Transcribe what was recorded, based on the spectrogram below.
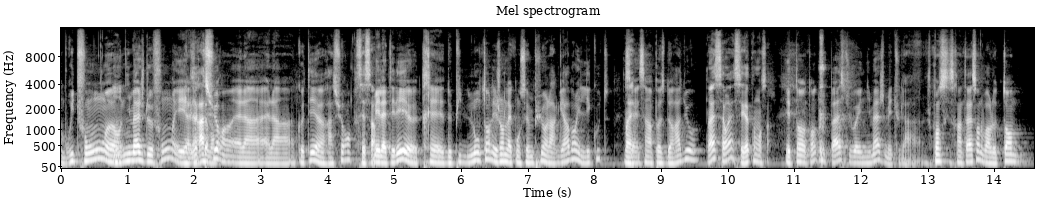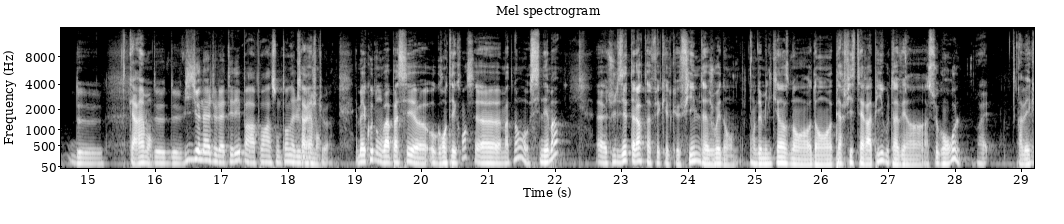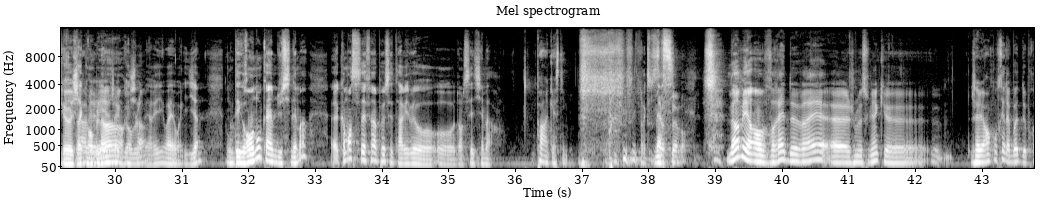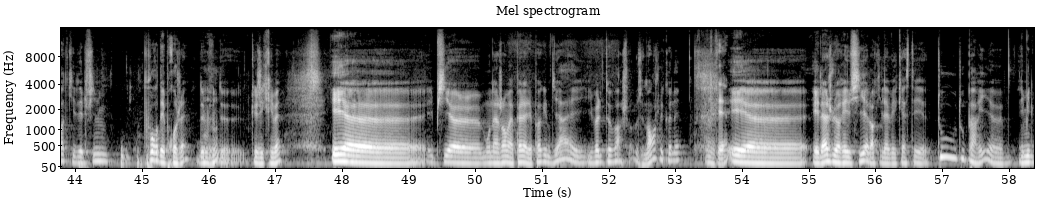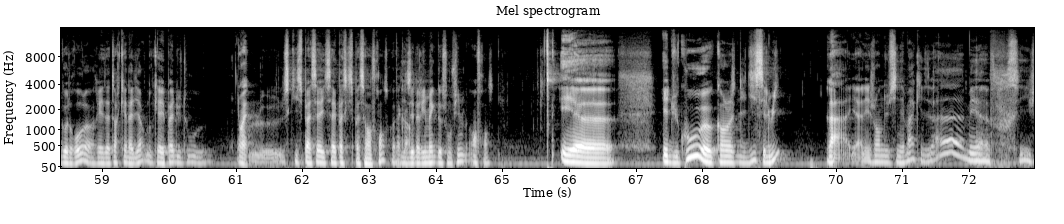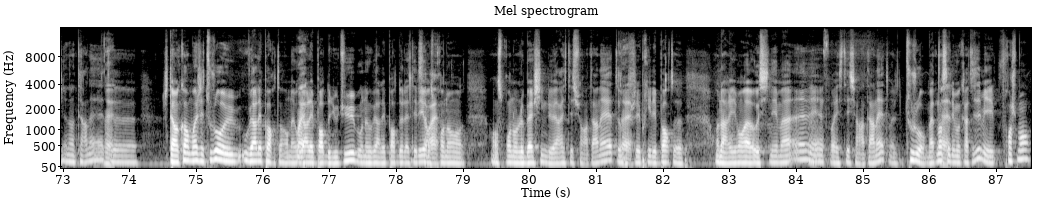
bruit de fond, euh, en mm. image de fond, et elle rassure. Hein. elle, a, elle, a, un côté euh, rassurant. C'est ça. Mais la télé, euh, très, depuis longtemps, les gens ne la consomment plus en la regardant, ils l'écoutent. C'est un poste de radio. Ouais, c'est vrai, c'est exactement ça. Et de temps en temps, tu passes, tu vois une image, mais tu la. Je pense que ce serait intéressant de voir le temps de, Carrément. de, de visionnage de la télé par rapport à son temps d'allumage. Tu vois. Eh ben écoute, on va passer euh, au grand écran euh, maintenant, au cinéma. Euh, tu disais tout à l'heure, tu as fait quelques films, tu as joué dans, en 2015 dans, dans Père Fils Thérapie où tu avais un, un second rôle Ouais. Avec, Avec euh, Jacques Gamblin, Jacques Richard ouais, Walidia. Donc des grands noms quand même du cinéma. Euh, comment ça s'est fait un peu cette arrivée au, au- dans le 7e art? Pas un casting. Merci. simplement. Non, mais en vrai de vrai, euh, je me souviens que j'avais rencontré la boîte de prod qui faisait le film pour des projets de, Mhm. de- que j'écrivais. Et, euh, et puis euh, mon agent m'appelle à l'époque et me dit Ah, ils veulent te voir. Je C'est marrant, je les connais. Et, euh, et là, je le réussis alors qu'il avait casté tout, tout Paris. Émile Gaudreau, un réalisateur canadien, donc il n'y avait pas du tout Ouais. le- ce qui se passait. Il savait pas ce qui se passait en France. Quoi. Il faisait le remake de son film en France. Et, et du coup, quand je lui dis c'est lui, là, il y a les gens du cinéma qui disent Ah, mais euh, il vient d'Internet. Ouais. euh. J'étais encore, moi j'ai toujours ouvert les portes. hein. On a ouvert Ouais. les portes de YouTube, on a ouvert les portes de la télé en se, prenant, en se prenant le bashing de rester sur Internet. Ouais. J'ai pris les portes euh, en arrivant au cinéma, il faut rester sur Internet. Moi, Toujours. Maintenant Ouais. c'est démocratisé, mais franchement,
